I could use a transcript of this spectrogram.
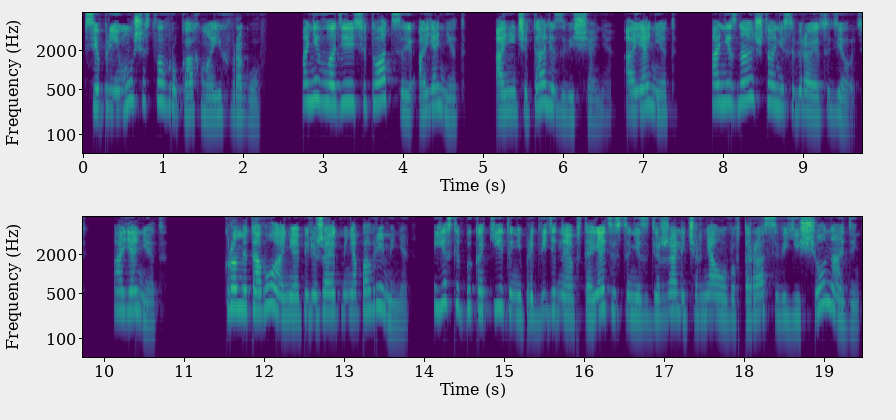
Все преимущества в руках моих врагов. Они владеют ситуацией, а я нет. Они читали завещание, а я нет. Они знают, что они собираются делать, а я нет. Кроме того, они опережают меня по времени, и если бы какие-то непредвиденные обстоятельства не задержали Чернявого в Тарасове еще на день,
